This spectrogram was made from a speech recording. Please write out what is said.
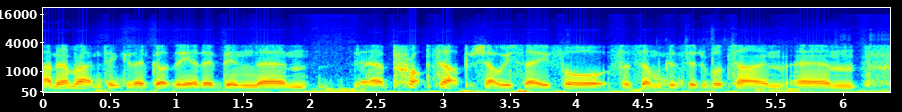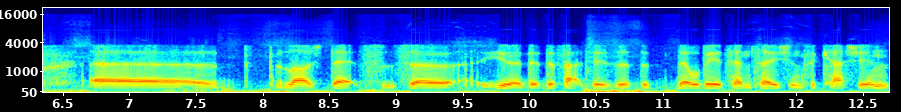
I mean, I'm right in thinking they've got. You know, they've been um, uh, propped up, shall we say, for for some considerable time. Um, uh, large debts. So you know, the, the fact is that the, there will be a temptation to cash in.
